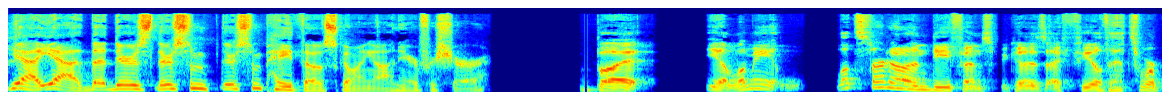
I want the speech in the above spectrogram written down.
Yeah, yeah. There's there's some there's some pathos going on here for sure. But yeah, let me let's start out on defense because I feel that's where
